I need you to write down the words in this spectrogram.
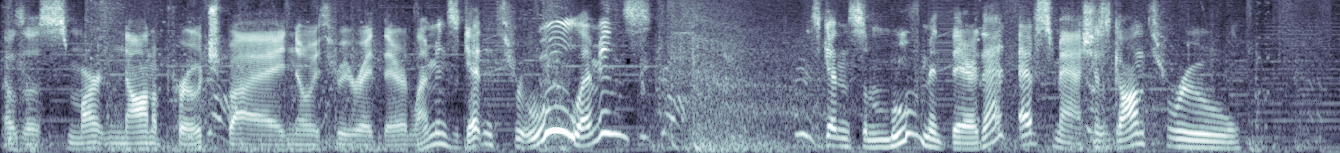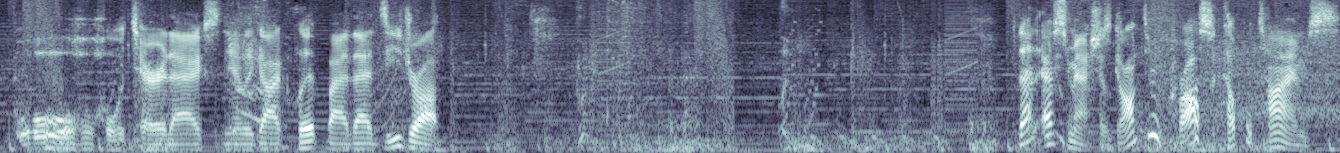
That was a smart non-approach by Noe 3 right there. Lemon's getting through. Ooh, Lemon's... Lemon's getting some movement there. That F smash has gone through... Oh, Teridax nearly got clipped by that Z drop. That F smash has gone through cross a couple times.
